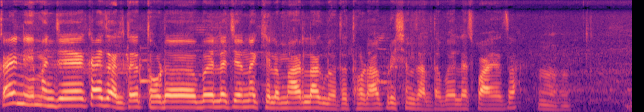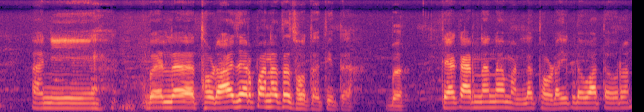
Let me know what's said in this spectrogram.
काय नाही म्हणजे काय झालं तर थोडं बैलाच्या नखीला मार लागलं होतं थोडं ऑपरेशन झालं होतं बैलाच पायाचा. हां हां. आणि बैल थोडं आजारपणातच होतं तिथं. बरं. त्या कारणानं म्हणलं थोडं इकडं वातावरण.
